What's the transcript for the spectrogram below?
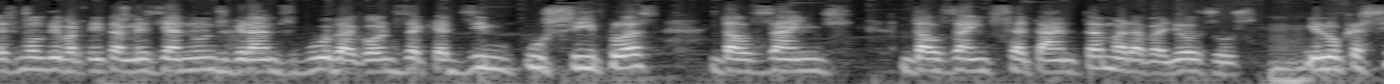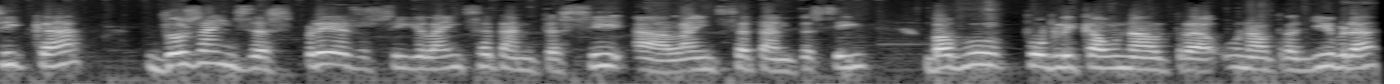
és molt divertit. A més, hi ha uns grans bodegons d'aquests impossibles dels anys, dels anys 70, meravellosos. Mhm. I el que sí que, dos anys després, o sigui, l'any 75, a l'any 75, va pu- publicar un altre, un altre llibre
